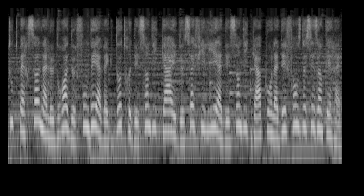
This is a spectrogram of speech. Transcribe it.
Toute personne a le droit de fonder avec d'autres des syndicats et de s'affilier à des syndicats pour la défense de ses intérêts.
